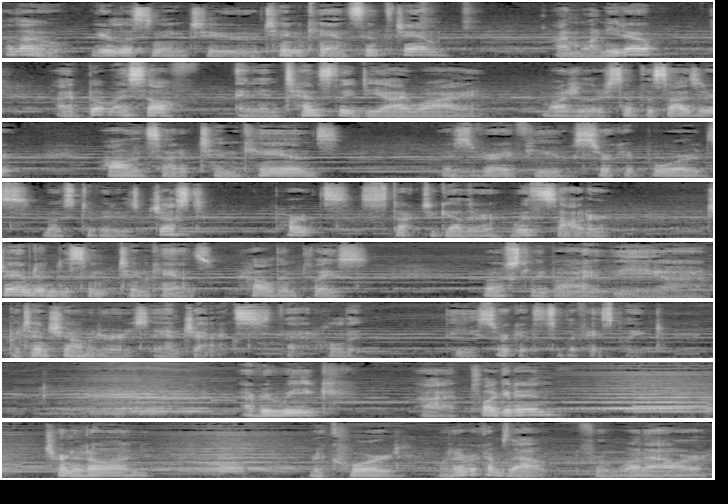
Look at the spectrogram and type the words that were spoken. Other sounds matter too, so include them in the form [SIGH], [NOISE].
Hello, you're listening to Tin Can Synth Jam. I'm Juanito. I built myself an intensely DIY modular synthesizer, all inside of tin cans. There's very few circuit boards. Most of it is just parts stuck together with solder, jammed into tin cans, held in place mostly by the uh, potentiometers and jacks that hold it, the circuits to the faceplate. Every week, I plug it in, turn it on, record whatever comes out for one hour,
